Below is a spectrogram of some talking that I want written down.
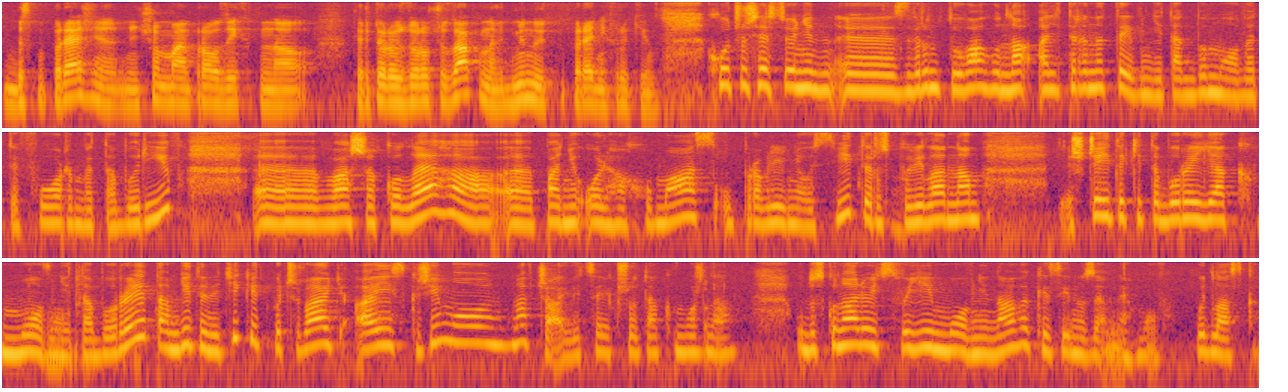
без попередження, нічого маємо право заїхати на територію оздоровчого закладу, на відміну від попередніх років. Хочу ще сьогодні е, звернути увагу на альтернативні, так би мовити, форми таборів. Е, ваша колега, е, пані Ольга Хумас, управління освіти, розповіла нам ще й такі табори, як мовні табори. Там діти не тільки відпочивають, а й, скажімо, навчаються, якщо так можна, удосконалюють свої мовні навики з іноземних мов. Будь ласка.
